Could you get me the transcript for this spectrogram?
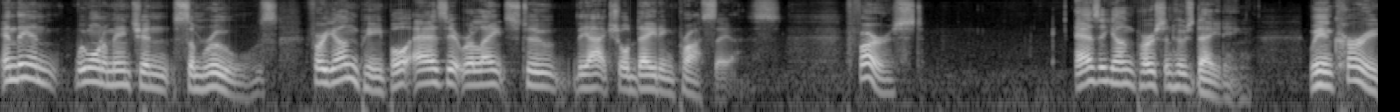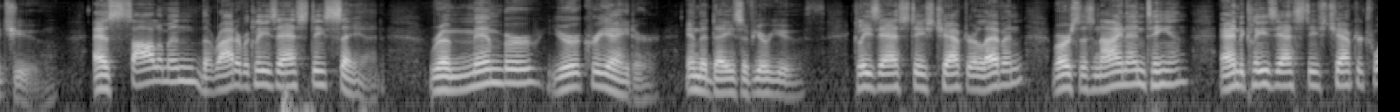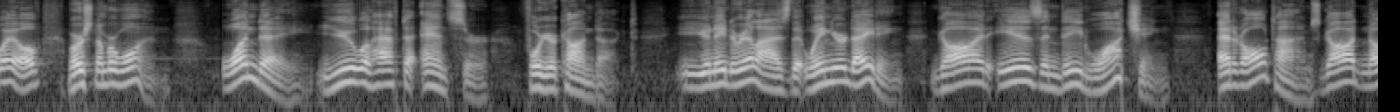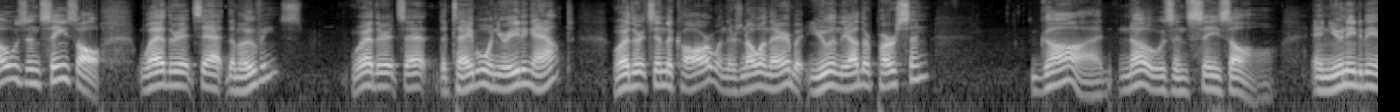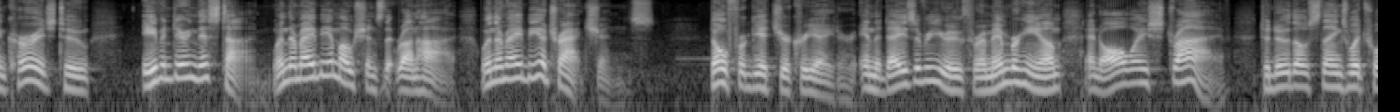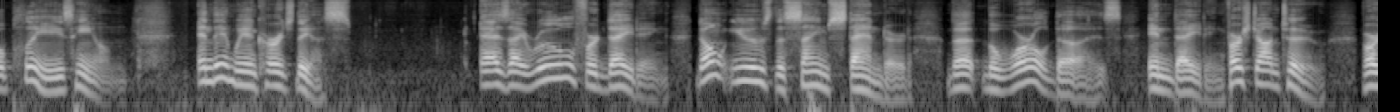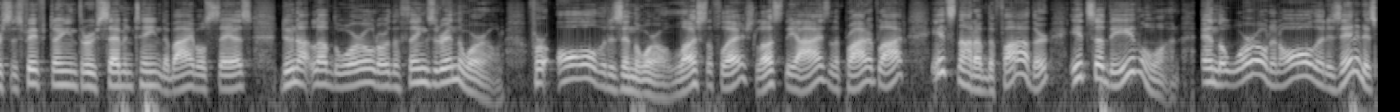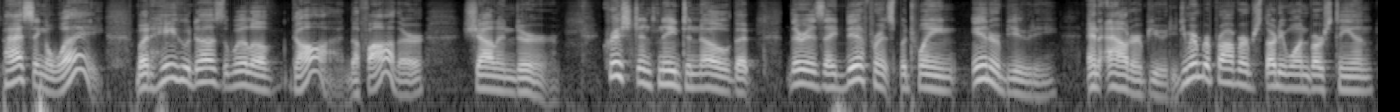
And then we want to mention some rules for young people as it relates to the actual dating process. First, as a young person who's dating, we encourage you as Solomon, the writer of Ecclesiastes said, remember your Creator in the days of your youth. Ecclesiastes chapter 11 verses 9 and 10 and Ecclesiastes chapter 12 verse number 1. One day you will have to answer for your conduct. You need to realize that when you're dating, God is indeed watching at, at all times. God knows and sees all, whether it's at the movies, whether it's at the table when you're eating out, whether it's in the car when there's no one there but you and the other person, God knows and sees all. And you need to be encouraged to, even during this time, when there may be emotions that run high, when there may be attractions, Don't forget your Creator. In the days of your youth, remember Him and always strive to do those things which will please Him. And then we encourage this. As a rule for dating, don't use the same standard that the world does in dating. 1 John 2, verses 15 through 17, the Bible says, Do not love the world or the things that are in the world. For all that is in the world, lust of the flesh, lust of the eyes, and the pride of life, it's not of the Father, it's of the evil one. And the world and all that is in it is passing away. But he who does the will of God, the Father, shall endure. Christians need to know that there is a difference between inner beauty and outer beauty. Do you remember Proverbs 31 verse 10?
